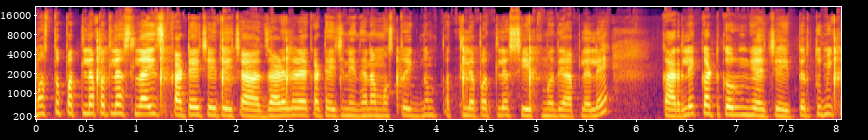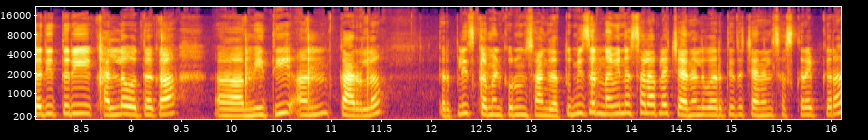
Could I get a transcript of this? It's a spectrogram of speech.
मस्त पतल्या पतल्या स्लाईज काटायचे त्याच्या जाळ्या जाळ्या काटायच्या नाही त्यांना मस्त एकदम पतल्या पतल्या शेपमध्ये आपल्याला कारले कट करून घ्यायचे आहेत. तर तुम्ही कधीतरी खाल्लं होतं का? मेथी आणि कारलं? तर प्लीज कमेंट करून सांगा. तुम्ही जर नवीन असाल आपल्या चॅनलवरती तर चॅनल सबस्क्राईब करा.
